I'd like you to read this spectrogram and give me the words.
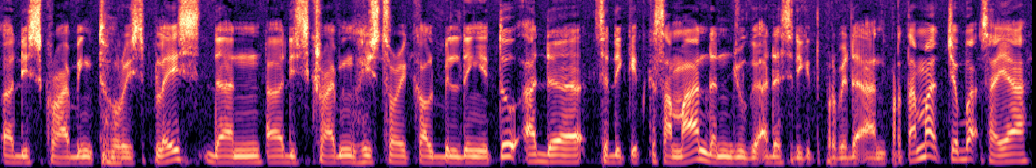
eh, describing tourist place dan eh, describing historical building itu ada sedikit kesamaan dan juga ada sedikit perbedaan. Pertama coba saya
